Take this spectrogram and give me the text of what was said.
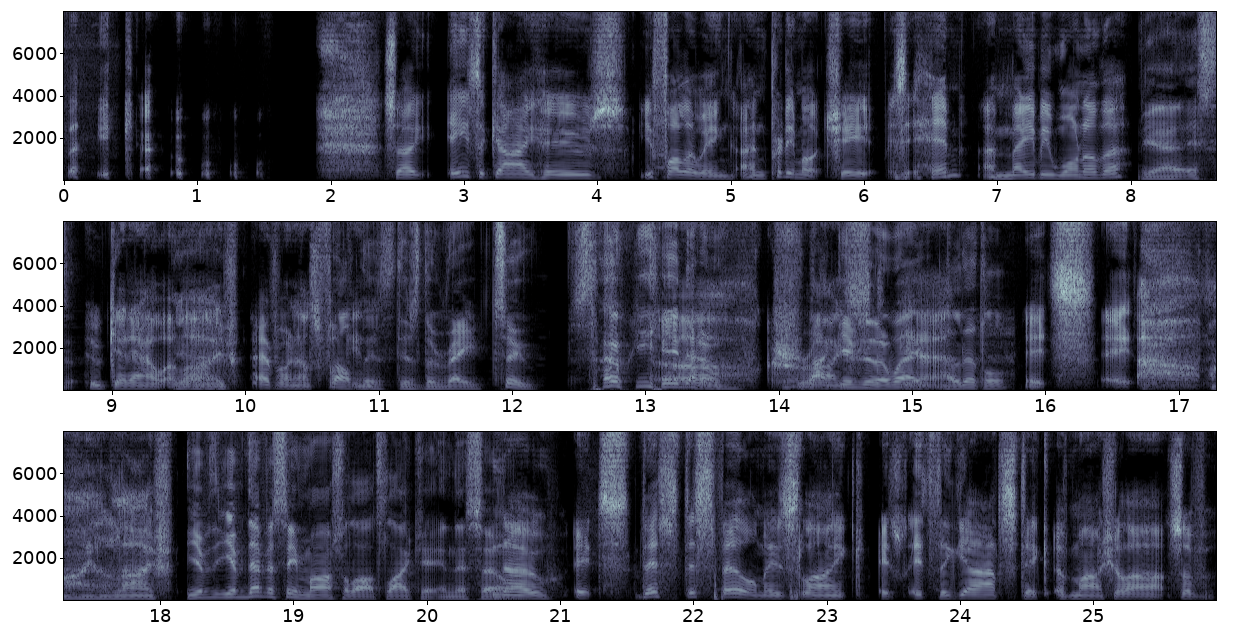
There you go. So he's the guy who's you're following, and pretty much he is it him and maybe one other Yeah, it's who get out alive. Everyone else fucking. well. There's there's the raid too, so you know oh, Christ. that gives it away Yeah. a little. It's it, oh my life. You've you've never seen martial arts like it in this film. No, it's this this film is like it's it's the yardstick of martial arts of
